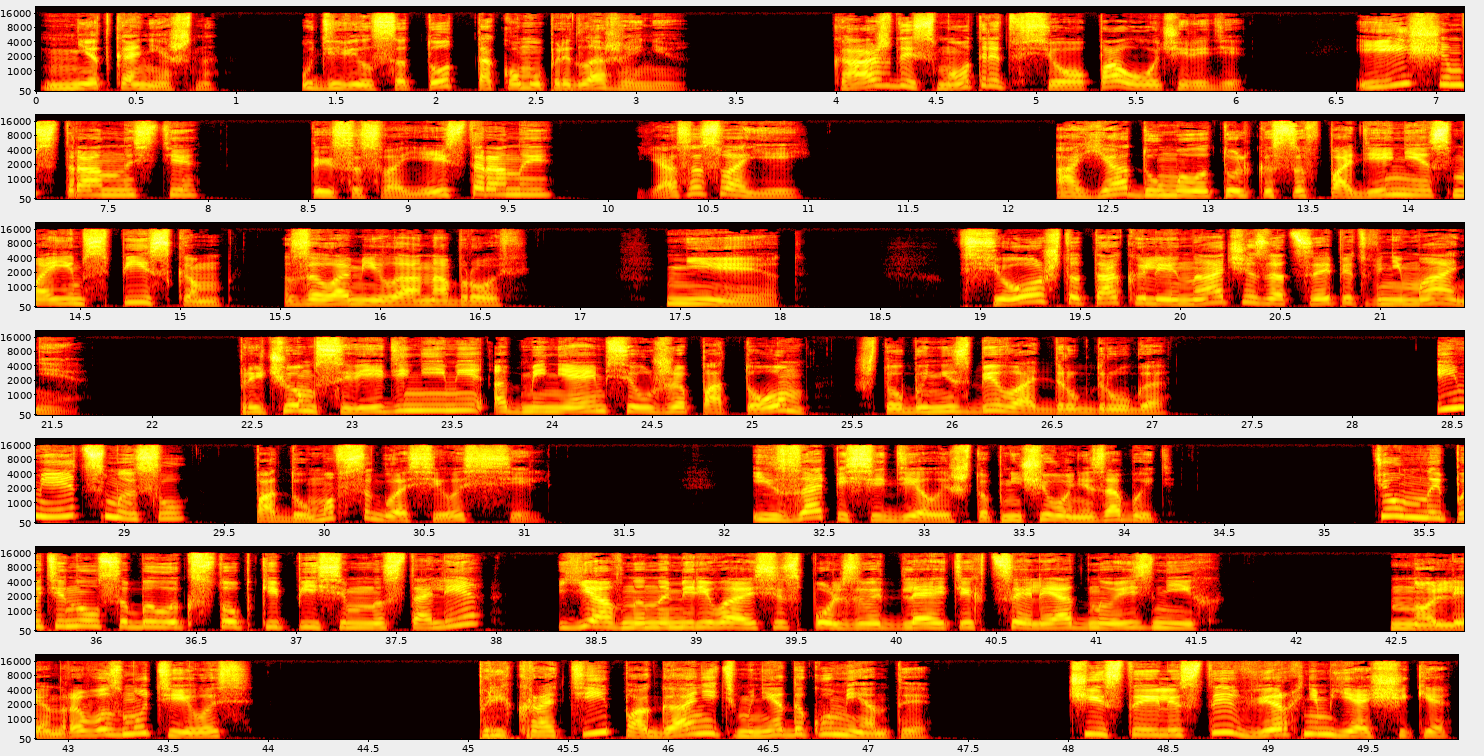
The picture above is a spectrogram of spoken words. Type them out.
«Нет, конечно», — удивился тот такому предложению. «Каждый смотрит все по очереди. И ищем странности. Ты со своей стороны, я со своей». «А я думала только совпадение с моим списком», — заломила она бровь. «Нет. Все, что так или иначе зацепит внимание. Причем сведениями обменяемся уже потом, чтобы не сбивать друг друга». «Имеет смысл», — подумав, согласилась Сель. «И записи делай, чтоб ничего не забыть». Темный потянулся было к стопке писем на столе, явно намереваясь использовать для этих целей одно из них. Но Ленра возмутилась. «Прекрати поганить мне документы. Чистые листы в верхнем ящике».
